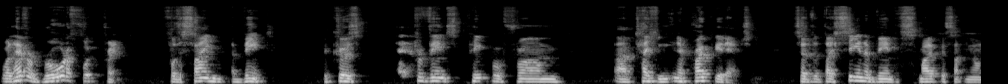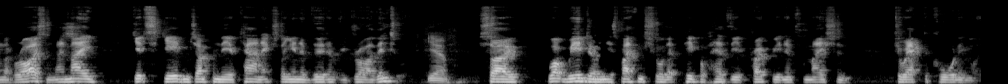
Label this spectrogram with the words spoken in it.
we'll have a broader footprint for the same event because that prevents people from uh, taking inappropriate action. So that they see an event of smoke or something on the horizon, they may get scared and jump in their car and actually inadvertently drive into it. Yeah. So what we're doing is making sure that people have the appropriate information to act accordingly.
